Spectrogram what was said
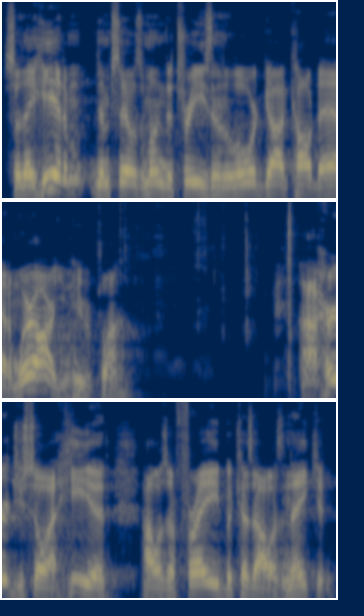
So they hid themselves among the trees, and the Lord God called to Adam, Where are you? He replied. I heard you, so I hid. I was afraid because I was naked.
